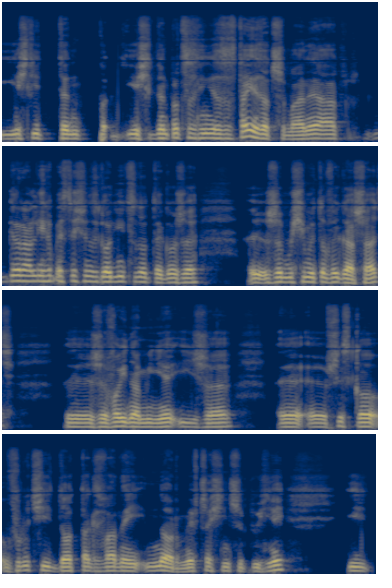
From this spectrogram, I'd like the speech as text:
jeśli ten, jeśli ten proces nie zostanie zatrzymany, a generalnie chyba jesteśmy zgodni co do tego, że, że musimy to wygaszać, że wojna minie i że wszystko wróci do tak zwanej normy, wcześniej czy później. I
